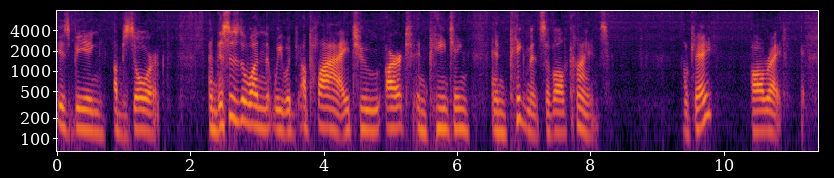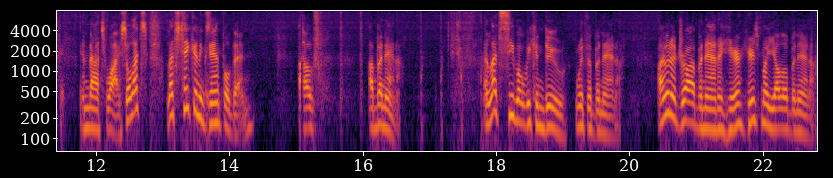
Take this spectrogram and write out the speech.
is being absorbed. And this is the one that we would apply to art and painting and pigments of all kinds. Okay? All right. And that's why. So let's let's take an example then of a banana. And let's see what we can do with a banana. I'm going to draw a banana here. Here's my yellow banana.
